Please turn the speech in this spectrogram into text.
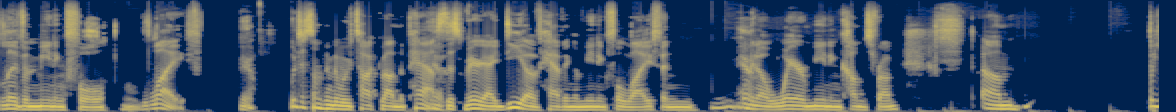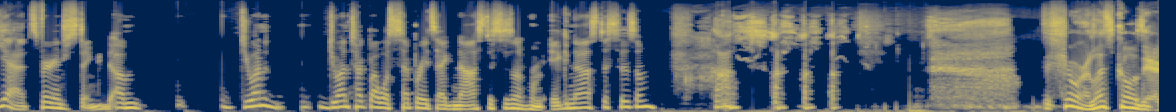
live a meaningful life. Yeah. Which is something that we've talked about in the past. This very idea of having a meaningful life and yeah. you know where meaning comes from. Um, but yeah, it's very interesting. Um, do you want to do you want to talk about what separates agnosticism from ignosticism? sure, let's go there.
